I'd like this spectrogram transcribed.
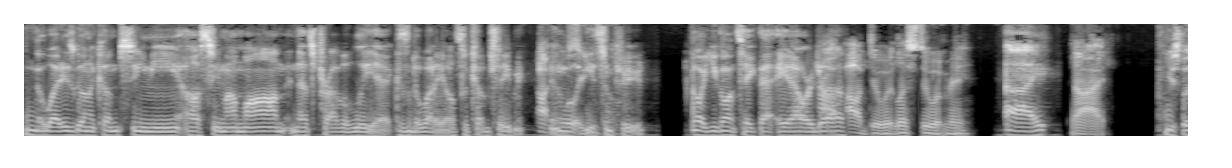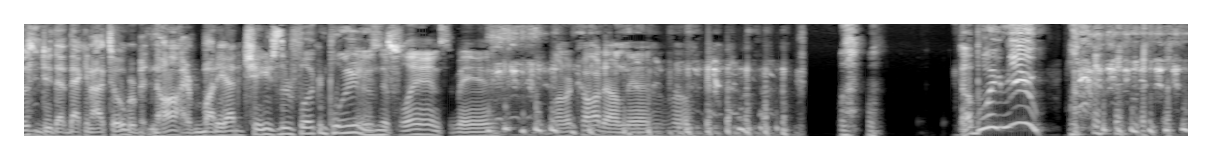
Nobody's going to come see me. I'll see my mom, and that's probably it because nobody else will come see me. I'll and we'll eat some food. Oh, you going to take that eight hour drive? I'll, I'll do it. Let's do it, me. I. All right. You're supposed to do that back in October, but no, everybody had to change their fucking plans. Change the plans. man. On a car down there. Well, I blame you.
